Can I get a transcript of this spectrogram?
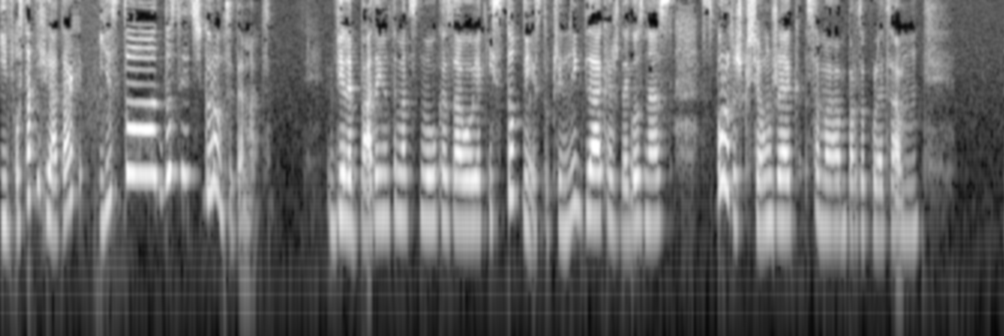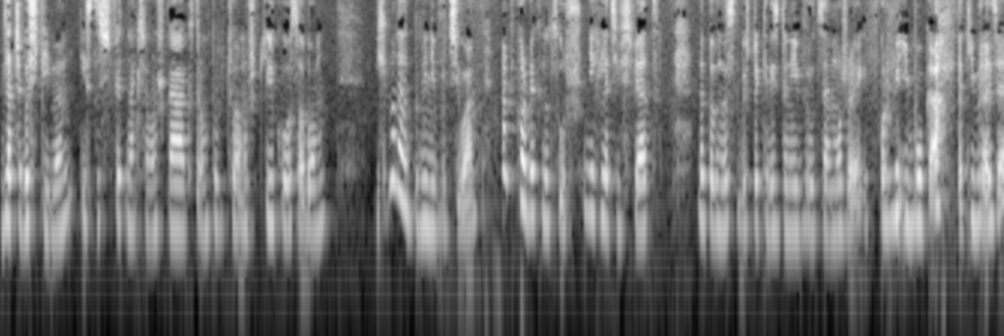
I w ostatnich latach jest to dosyć gorący temat. Wiele badań na temat snu ukazało, jak istotny jest to czynnik dla każdego z nas. Sporo też książek, sama bardzo polecam Dlaczego śpimy. Jest to świetna książka, którą pożyczyłam już kilku osobom i chyba nawet do mnie nie wróciła. Aczkolwiek, no cóż, niech leci w świat. Na pewno sobie jeszcze kiedyś do niej wrócę, może w formie e-booka w takim razie.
